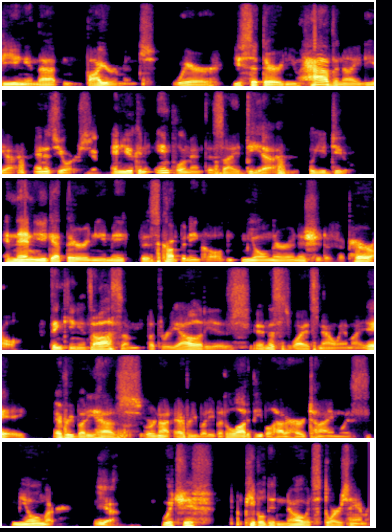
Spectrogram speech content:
being in that environment where you sit there and you have an idea and it's yours yep. and you can implement this idea. Well, you do. And then you get there and you make this company called Mjolnir Initiative Apparel thinking it's awesome. But the reality is, and this is why it's now MIA, everybody has, or not everybody, but a lot of people had a hard time with Mjolnir. Yeah which if people didn't know, it's Thor's hammer.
